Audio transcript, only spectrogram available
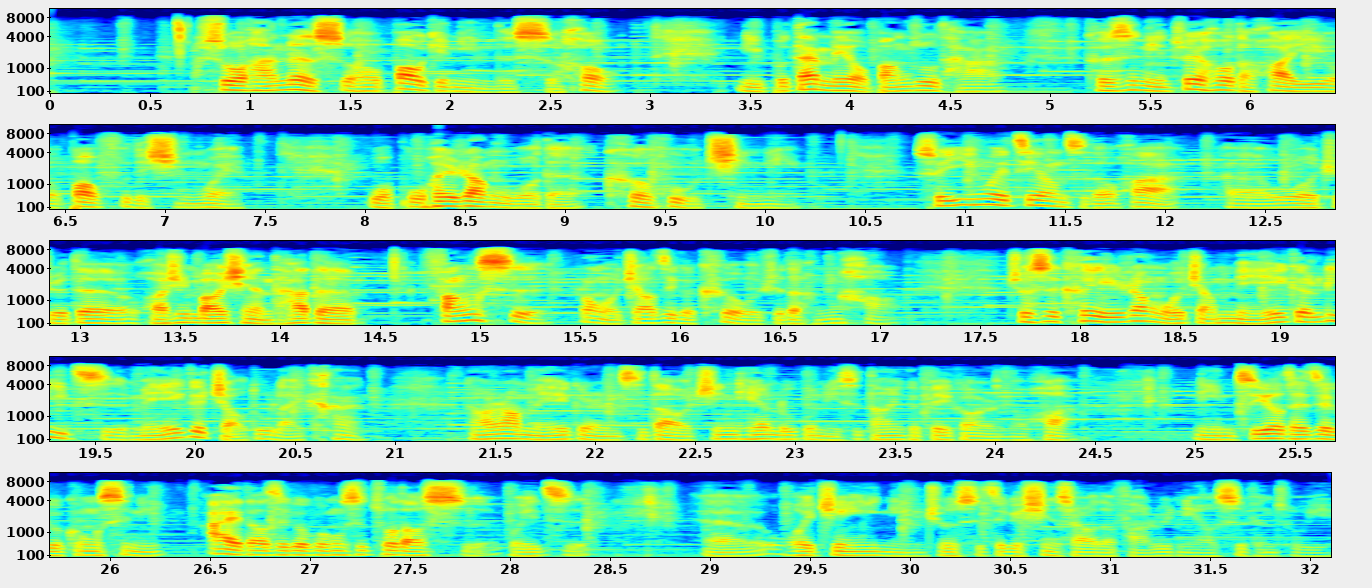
说他那时候报给你的时候，你不但没有帮助他，可是你最后的话也有报复的行为。我不会让我的客户请你，所以因为这样子的话，呃，我觉得华信保险它的方式让我教这个课，我觉得很好，就是可以让我讲每一个例子，每一个角度来看，然后让每一个人知道，今天如果你是当一个被告人的话。你只有在这个公司，你爱到这个公司做到死为止，呃，我会建议你就是这个性骚扰的法律你要十分注意。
